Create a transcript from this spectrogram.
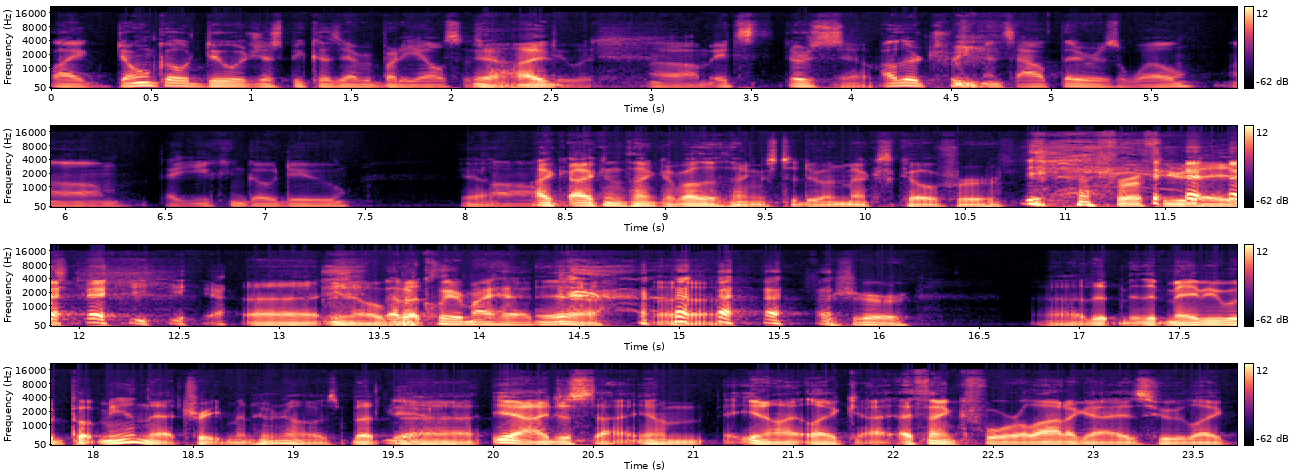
like don't go do it just because everybody else is yeah, going to do it. Um, it's there's yeah. other treatments out there as well um, that you can go do. Yeah, um, I, I, can think of other things to do in Mexico for for a few days. yeah, uh, you know that'll but, clear my head. Yeah, uh, for sure. Uh, that, that maybe would put me in that treatment. Who knows? But yeah, uh, yeah I just I, um, you know, like I think for a lot of guys who like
